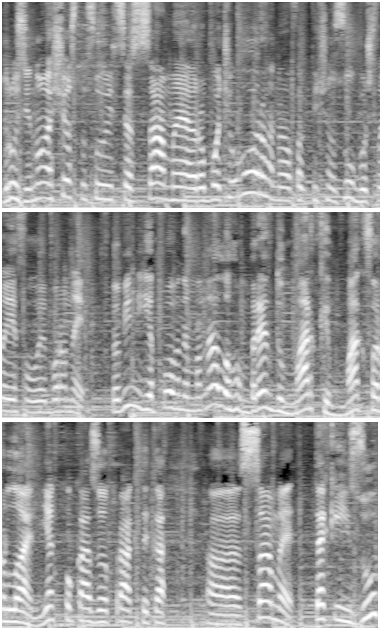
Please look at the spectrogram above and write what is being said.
Друзі, ну а що стосується саме робочого органу, фактично зубу шлейфової борони, то він є повним аналогом бренду марки McFarlane. Як показує практика, саме такий зуб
